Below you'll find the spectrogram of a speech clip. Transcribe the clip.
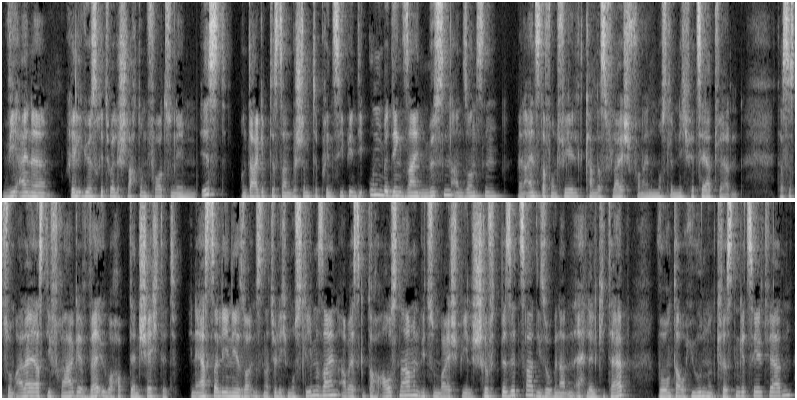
wie eine religiös-rituelle Schlachtung vorzunehmen ist. Und da gibt es dann bestimmte Prinzipien, die unbedingt sein müssen. Ansonsten, wenn eins davon fehlt, kann das Fleisch von einem Muslim nicht verzehrt werden. Das ist zum allererst die Frage, wer überhaupt denn schächtet. In erster Linie sollten es natürlich Muslime sein, aber es gibt auch Ausnahmen, wie zum Beispiel Schriftbesitzer, die sogenannten Ahl al-Kitab, worunter auch Juden und Christen gezählt werden,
